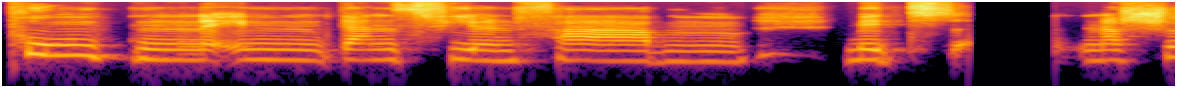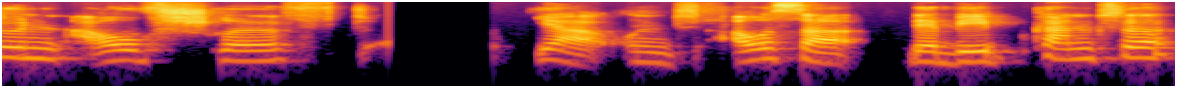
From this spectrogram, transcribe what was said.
Punkten in ganz vielen Farben, mit einer schönen Aufschrift. Ja, und außer der Webkante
